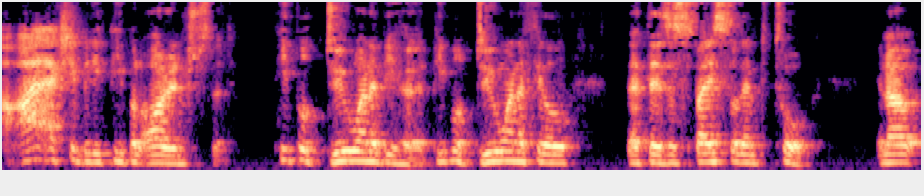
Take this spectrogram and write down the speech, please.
I actually believe people are interested. People do want to be heard. People do want to feel that there's a space for them to talk. You know,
